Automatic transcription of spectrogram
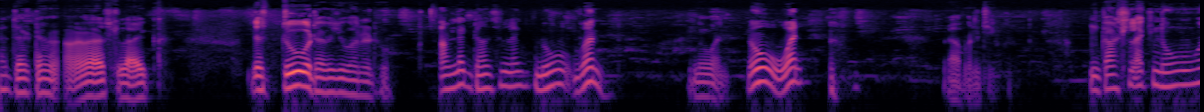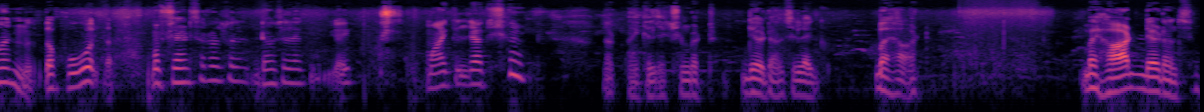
at that time i was like just do whatever you want to do i'm like dancing like no one no one no one ramanji dancing like no one. The whole my friends are also dancing like, like Michael Jackson. Not Michael Jackson, but they're dancing like by heart. By heart, they're dancing.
